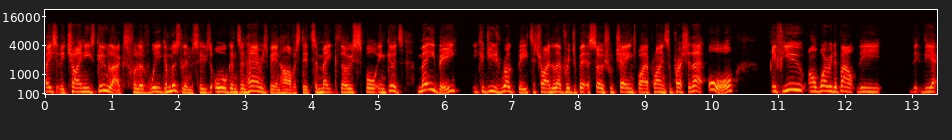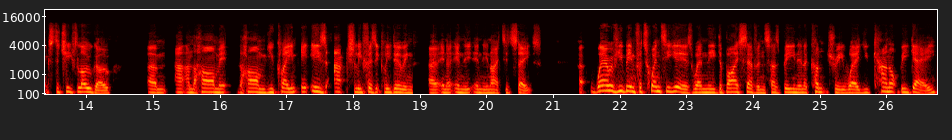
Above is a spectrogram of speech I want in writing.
basically Chinese gulags full of Uyghur Muslims whose organs and hair is being harvested to make those sporting goods. Maybe you could use rugby to try and leverage a bit of social change by applying some pressure there. Or if you are worried about the the, the Exeter Chiefs logo um, and the harm it the harm you claim it is actually physically doing uh, in, in the in the United States. Uh, where have you been for 20 years when the Dubai Sevens has been in a country where you cannot be gay,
